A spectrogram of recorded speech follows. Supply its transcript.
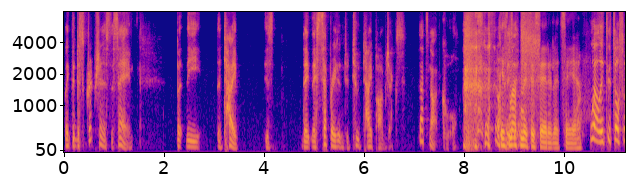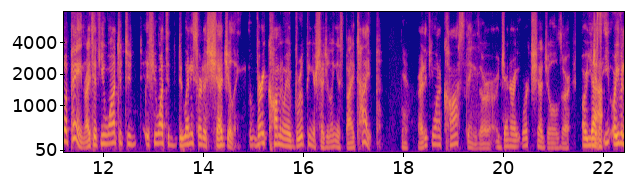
like the description is the same but the the type is they, they separate it into two type objects that's not cool It's not necessary, let's say. Yeah. well it, it's also a pain right if you wanted to if you wanted to do any sort of scheduling a very common way of grouping your scheduling is by type Yeah. right if you want to cost things or, or generate work schedules or or you Yeah, just or even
